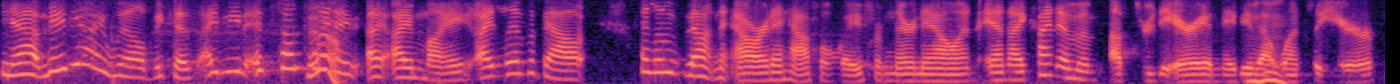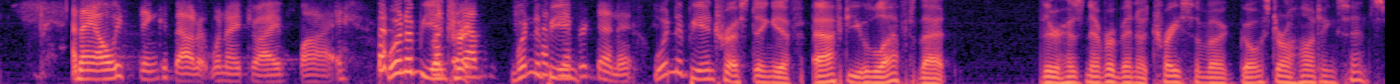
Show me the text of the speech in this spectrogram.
Yeah, maybe I will because I mean, at some point, Yeah. I, I, I might. I live about. I live about an hour and a half away from there now, and and I kind of am up through the area maybe about Mhm. once a year, and I always think about it when I drive by. Wouldn't it be But Wouldn't it be never done it. Wouldn't it be interesting if after you left that there has never been a trace of a ghost or a haunting since?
